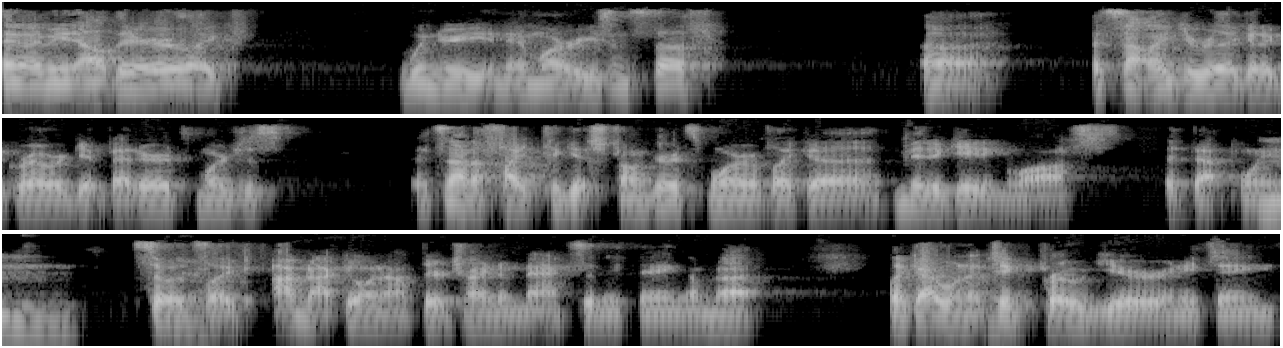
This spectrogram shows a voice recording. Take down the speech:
and I mean out there, like when you're eating MREs and stuff, uh, it's not like you're really going to grow or get better. It's more just it's not a fight to get stronger. It's more of like a mitigating loss at that point. Mm, so it's like I'm not going out there trying to max anything. I'm not like I want to take pro gear or anything,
